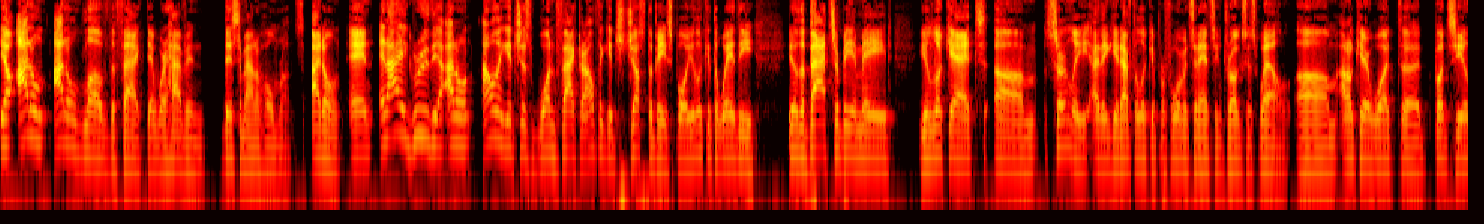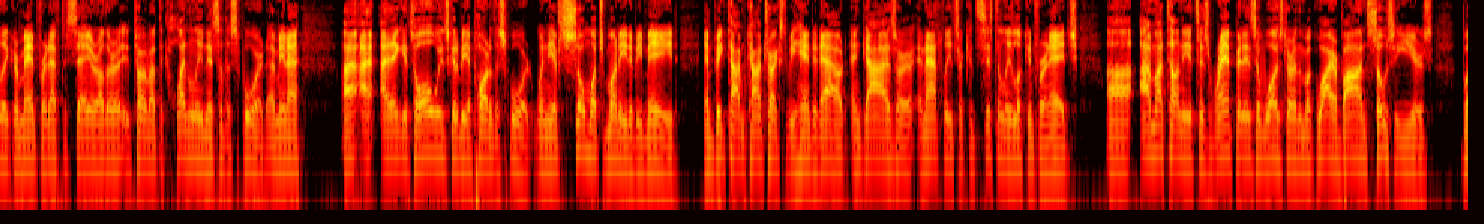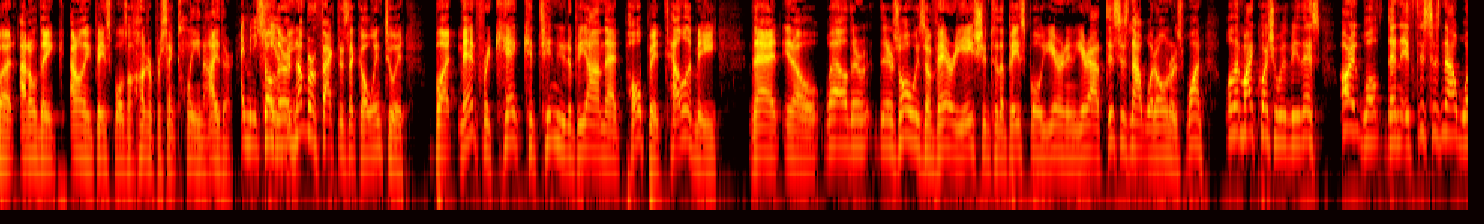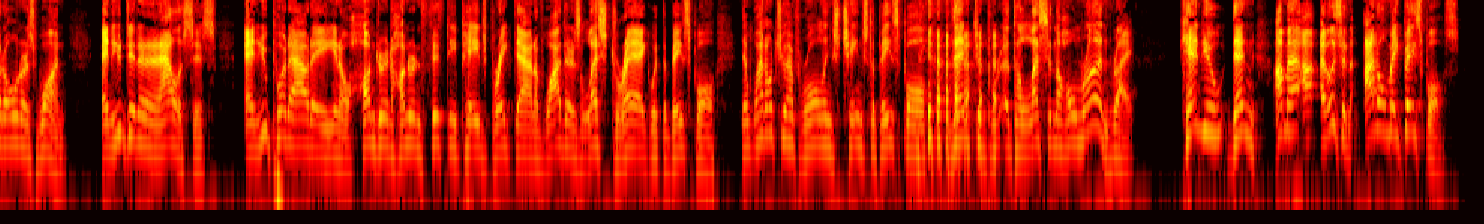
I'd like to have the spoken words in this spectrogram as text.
You know, I don't I don't love the fact that we're having this amount of home runs. I don't. And and I agree with you. I don't I don't think it's just one factor. I don't think it's just the baseball. You look at the way the you know the bats are being made. You look at um, certainly. I think you'd have to look at performance enhancing drugs as well. Um, I don't care what uh, Bud Selig or Manfred have to say or other talking about the cleanliness of the sport. I mean, I I, I think it's always going to be a part of the sport when you have so much money to be made and big time contracts to be handed out, and guys are and athletes are consistently looking for an edge. Uh, I'm not telling you it's as rampant as it was during the McGwire Bond Sosa years, but I don't think I don't think baseball is 100 percent clean either. I mean, it so there are be. a number of factors that go into it. But Manfred can't continue to be on that pulpit telling me that you know, well, there there's always a variation to the baseball year in and year out. This is not what owners want. Well, then my question would be this: All right, well, then if this is not what owners want, and you did an analysis and you put out a you know 100 150 page breakdown of why there's less drag with the baseball then why don't you have Rawlings change the baseball then to to lessen the home run Right. can you then? I'm. I listen. I don't make baseballs,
